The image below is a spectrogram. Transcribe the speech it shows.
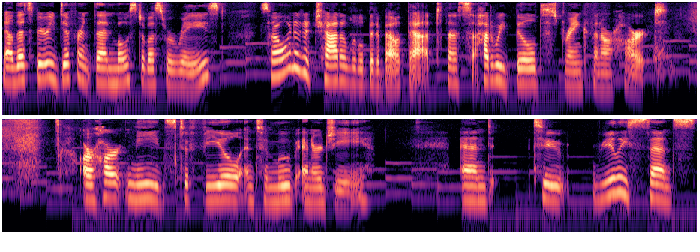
Now, that's very different than most of us were raised. So, I wanted to chat a little bit about that. That's how do we build strength in our heart? Our heart needs to feel and to move energy and to really sense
